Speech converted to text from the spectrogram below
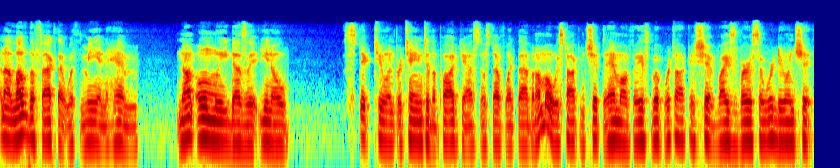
and I love the fact that with me and him, not only does it, you know, stick to and pertain to the podcast and stuff like that, but I'm always talking shit to him on Facebook. We're talking shit vice versa. We're doing shit.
